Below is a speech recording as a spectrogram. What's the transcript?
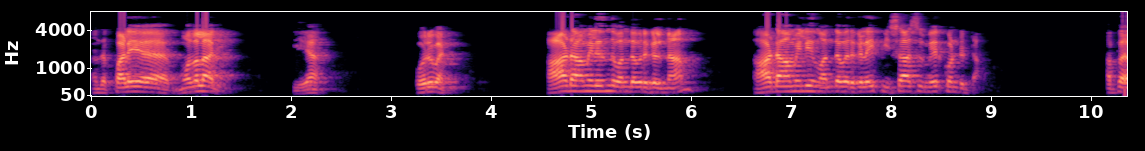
அந்த பழைய முதலாளி இல்லையா? ஒருவன். ஆடாமிலிருந்து வந்தவர்கள் நாம் ஆடாமிலிருந்து வந்தவர்களை பிசாசு மேற்கொண்டுட்டான். அப்ப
